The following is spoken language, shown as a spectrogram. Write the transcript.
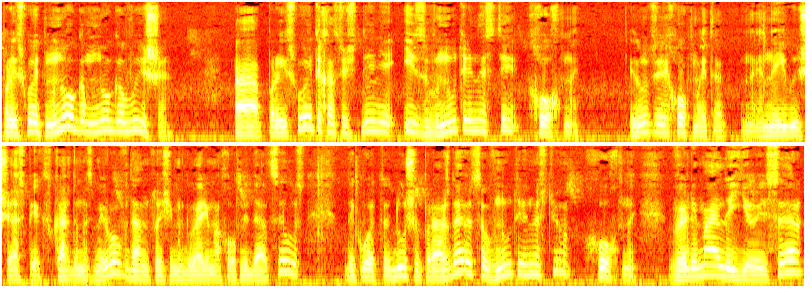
происходит много-много выше. А происходит их осуществление из внутренности хохмы. Из внутренности хохмы – это наивысший аспект в каждом из миров. В данном случае мы говорим о хохме ацилус. Так вот, души порождаются внутренностью хохмы. Велимайли юисер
